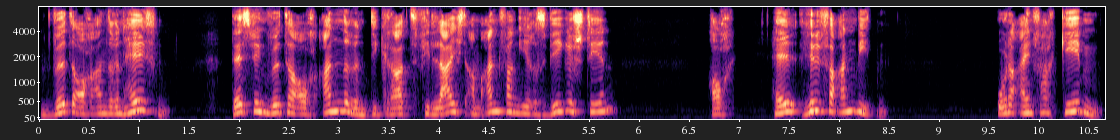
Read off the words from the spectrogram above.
wird er auch anderen helfen. Deswegen wird er auch anderen, die gerade vielleicht am Anfang ihres Weges stehen, auch Hel Hilfe anbieten oder einfach geben,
